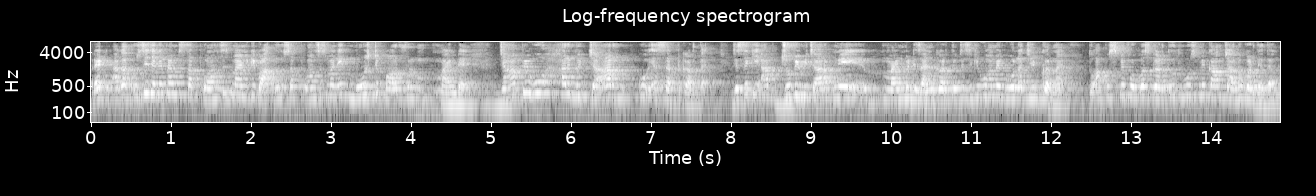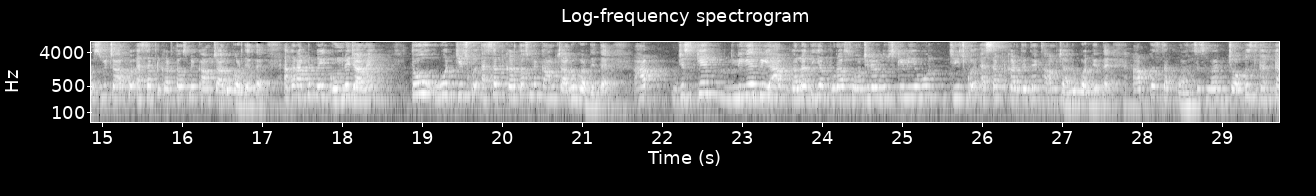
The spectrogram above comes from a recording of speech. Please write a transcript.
राइट अगर उसी जगह पे हम सबकॉन्शियस माइंड की बात करें तो सबकॉन्शियस माइंड एक मोस्ट पावरफुल माइंड है, जहाँ पे वो हर विचार को एक्सेप्ट करता है। जैसे कि आप जो भी विचार अपने माइंड में डिज़ाइन करते हो, जैसे कि वो हमें गोल अचीव करना है तो आप उस पर फोकस करते हो तो वो उसमें काम चालू कर देता है। उस विचार को एक्सेप्ट करता है, उसमें काम चालू कर देता है। अगर आपको कहीं घूमने जाना है तो वो चीज़ को एक्सेप्ट करता है, उसमें काम चालू कर देता है। आप जिसके लिए भी आप गलत या बुरा सोच रहे हो तो उसके लिए वो चीज़ को एक्सेप्ट कर देता है, काम चालू कर देता है। आपका सबकॉन्शियस माइंड चौबीस घंटा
